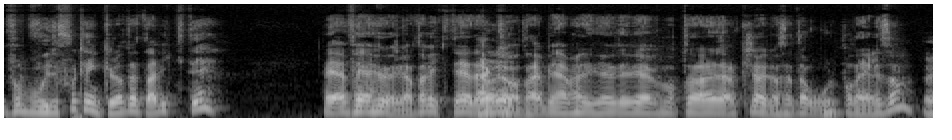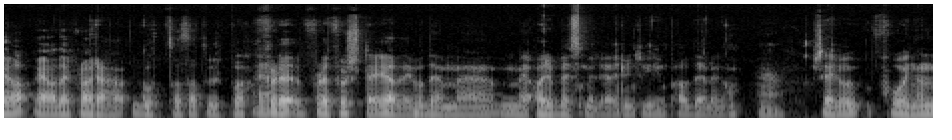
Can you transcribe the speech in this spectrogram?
For hvorfor tenker du at dette er viktig? Jeg, for jeg hører jo at det er viktig, det er Ja, ja. sånn men jeg, jeg, jeg, måtte klare å sette ord på det, liksom. Ja, ja, det klarer jeg godt å sette ord på. Ja. For, det, for det første er det jo det med, med arbeidsmiljøet rundt omkring på avdelingene. Ja. Ser jo få inn en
